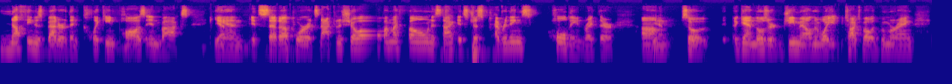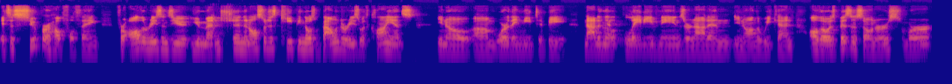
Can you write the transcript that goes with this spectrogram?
Nothing is better than clicking pause inbox, yep. and it's set up where it's not going to show up on my phone. It's not. It's just everything's holding right there. Um, yeah. So again, those are Gmail, and what you talked about with Boomerang, it's a super helpful thing for all the reasons you you mentioned, and also just keeping those boundaries with clients you know um, where they need to be. Not in the late evenings or not in you know on the weekend. Although as business owners we're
